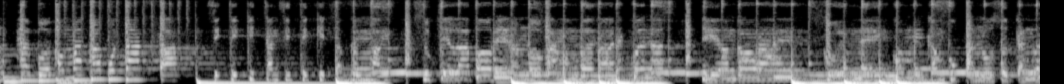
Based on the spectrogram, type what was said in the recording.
นให้เปิดคนมาทำบุญตัสสะสิทธิคิดจังสิทธิคิดตะกมัง สุดที่ลาโพเดรันโนบามังเบอร์กาเด็กควนัสดีรอนก็ไรคุณในความเป็นคำผู้ปันโนสุดกันไร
